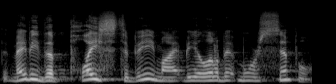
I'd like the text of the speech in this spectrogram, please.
That maybe the place to be might be a little bit more simple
